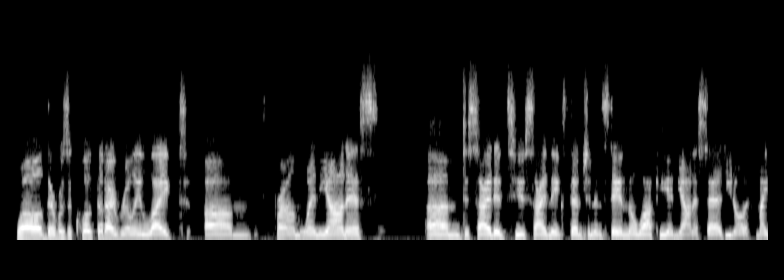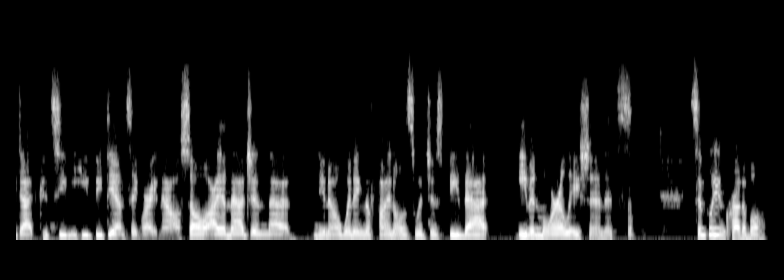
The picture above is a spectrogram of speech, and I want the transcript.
Well, there was a quote that I really liked um, from when Giannis um, decided to sign the extension and stay in Milwaukee. And Giannis said, you know, if my dad could see me, he'd be dancing right now. So I imagine that, you know, winning the finals would just be that even more elation. It's simply incredible.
